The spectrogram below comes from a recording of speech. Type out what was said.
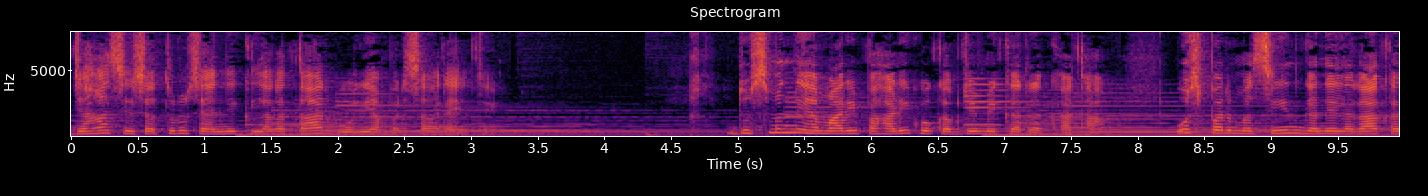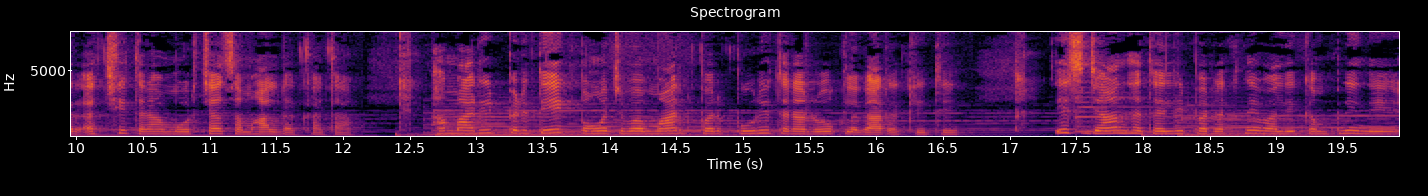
जहाँ से शत्रु सैनिक लगातार गोलियाँ बरसा रहे थे। दुश्मन ने हमारी पहाड़ी को कब्जे में कर रखा था। उस पर मशीन गने लगाकर अच्छी तरह मोर्चा संभाल रखा था। हमारी प्रत्येक पहुँच व मार्ग पर पूरी तरह रोक लगा रखी थी। इस जान हथेली पर रखने वाली कंपनी ने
